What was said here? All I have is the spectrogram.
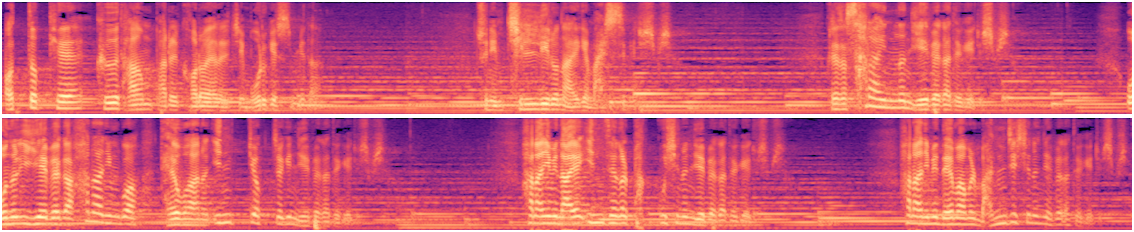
어떻게 그 다음 발을 걸어야 될지 모르겠습니다. 주님 진리로 나에게 말씀해 주십시오. 그래서 살아있는 예배가 되게 해주십시오. 오늘 이 예배가 하나님과 대화하는 인격적인 예배가 되게 해주십시오. 하나님이 나의 인생을 바꾸시는 예배가 되게 해주십시오. 하나님이 내 마음을 만지시는 예배가 되게 해주십시오.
